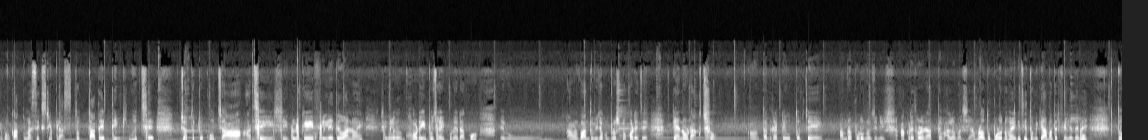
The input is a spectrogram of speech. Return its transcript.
এবং কাকিমা সিক্সটি প্লাস তো তাদের থিঙ্কিং হচ্ছে, যতটুকু যা আছে সেগুলোকে ফেলে দেওয়া নয়, সেগুলোকে ঘরেই বোঝাই করে রাখো এবং আমার বান্ধবী যখন প্রশ্ন করে যে, কেন রাখছো? তাদের একটাই উত্তর যে, আমরা পুরনো জিনিস আঁকড়ে ধরে রাখতে ভালোবাসি। আমরাও তো পুরনো হয়ে গেছি, তুমি কি আমাদের ফেলে দেবে? তো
